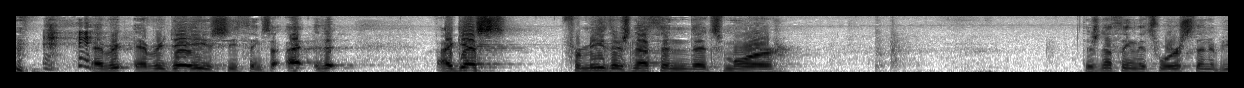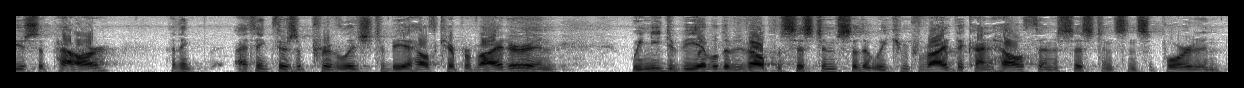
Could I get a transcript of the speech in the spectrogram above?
every, every day you see things. I, I guess for me, there's nothing that's more, there's nothing that's worse than abuse of power. I think, I think there's a privilege to be a healthcare provider, and we need to be able to develop the systems so that we can provide the kind of health and assistance and support and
